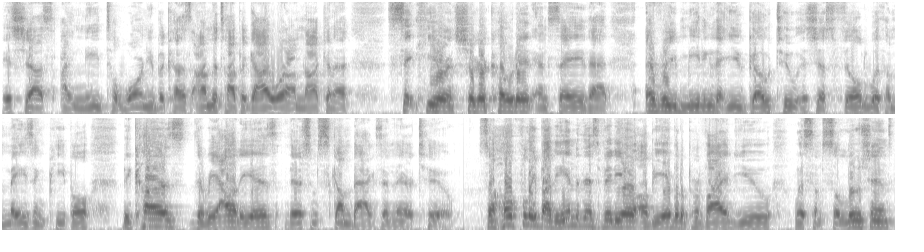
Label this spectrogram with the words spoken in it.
It's just, I need to warn you because I'm the type of guy where I'm not gonna sit here and sugarcoat it and say that every meeting that you go to is just filled with amazing people because the reality is there's some scumbags in there too. So hopefully by the end of this video, I'll be able to provide you with some solutions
